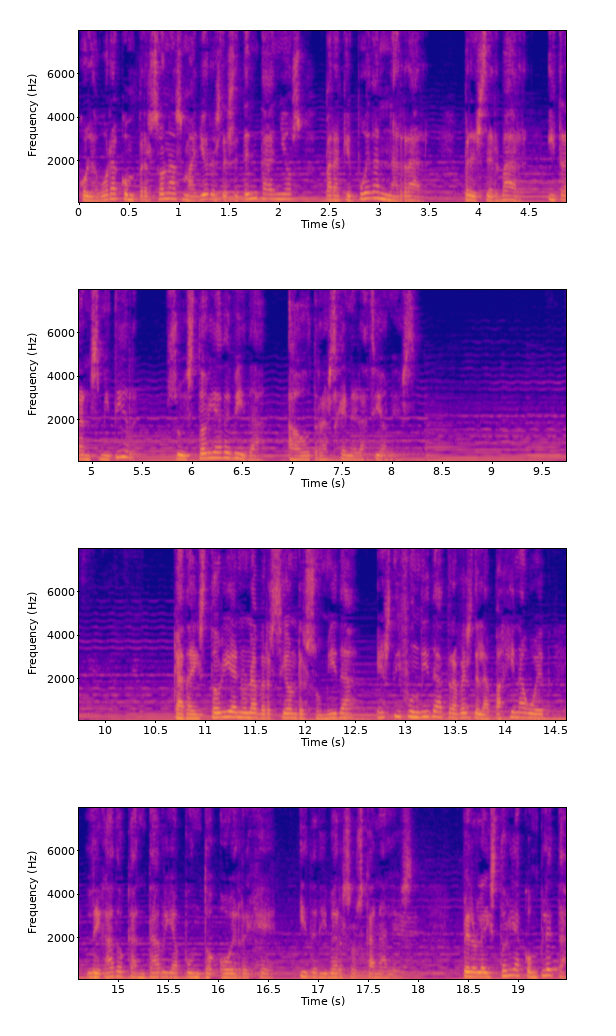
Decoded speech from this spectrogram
colabora con personas mayores de 70 años para que puedan narrar, preservar y transmitir su historia de vida a otras generaciones. Cada historia en una versión resumida es difundida a través de la página web legadocantabria.org y de diversos canales, pero la historia completa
